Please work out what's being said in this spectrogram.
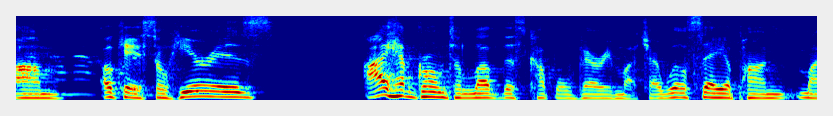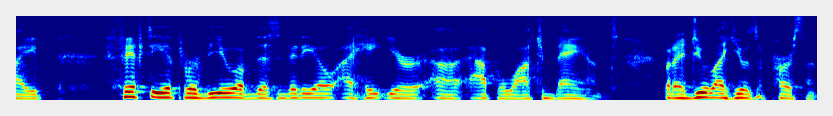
Um, okay, so here is I have grown to love this couple very much. I will say upon my 50th review of this video, I hate your uh, Apple Watch band, but I do like you as a person.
